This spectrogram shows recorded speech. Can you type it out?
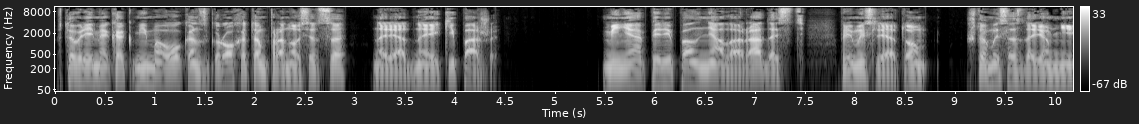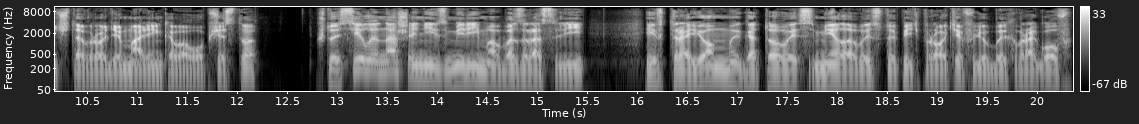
в то время как мимо окон с грохотом проносятся нарядные экипажи. Меня переполняла радость при мысли о том, что мы создаем нечто вроде маленького общества, что силы наши неизмеримо возросли, и втроем мы готовы смело выступить против любых врагов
